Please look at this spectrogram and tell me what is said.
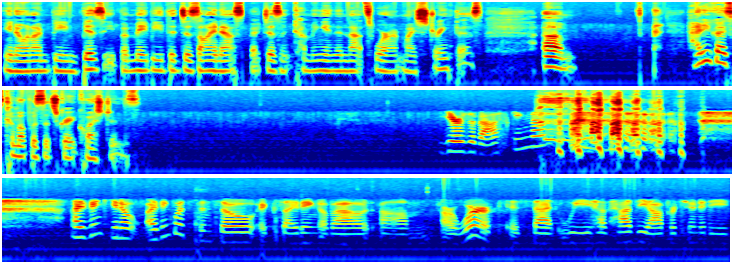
you know, and I'm being busy, but maybe the design aspect isn't coming in, and that's where my strength is. Um, how do you guys come up with such great questions? Years of asking them. I think you know. I think what's been so exciting about um, our work is that we have had the opportunity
